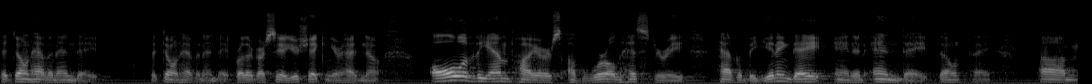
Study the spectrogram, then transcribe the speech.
that don't have an end date? That don't have an end date? Brother Garcia, you're shaking your head no. All of the empires of world history have a beginning date and an end date, don't they? Um,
